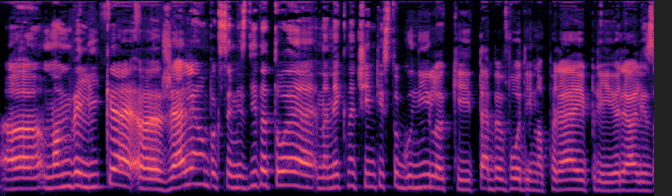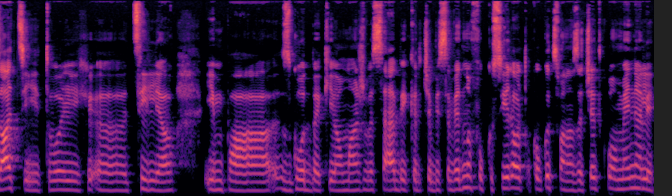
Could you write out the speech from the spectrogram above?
Uh, imam velike uh, želje, ampak se mi zdi, da to je na nek način tisto gonilo, ki tebe vodi naprej pri realizaciji tvojih uh, ciljev in pa zgodbe, ki jo imaš v sebi. Ker če bi se vedno fokusiral, tako kot smo na začetku omenjali,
